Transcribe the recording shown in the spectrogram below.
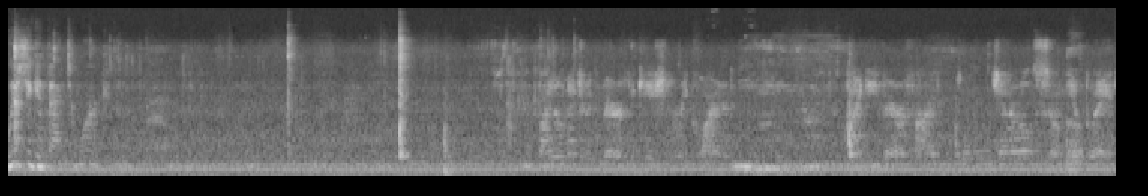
We should get back to work. Biometric verification required. ID verified. General Sonya Blade.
